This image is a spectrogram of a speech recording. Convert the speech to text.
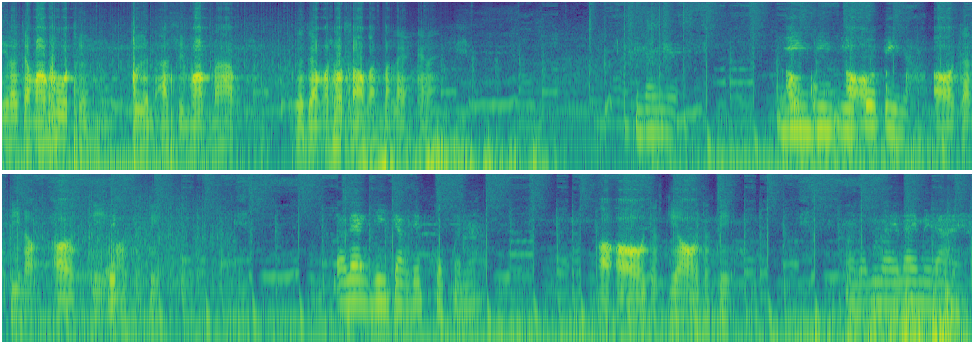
นนี้เราจะมาพูดถึงปืนอาซิมอฟนะครับ เดี๋ยวจะมาทดสอบกันว่าแรงแค่ไหนเป็นทางเนี้ยเอายิงยิงยิงเอาโปรตีนอะเอาจากที่เนาะเอาที่เอาจากที่ตอนแรกยิงจากเล็บหกก่อนนะเอาเอาเอาจากที่เอาจากที่เอาทำไมไล่ไม่ได้อะ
